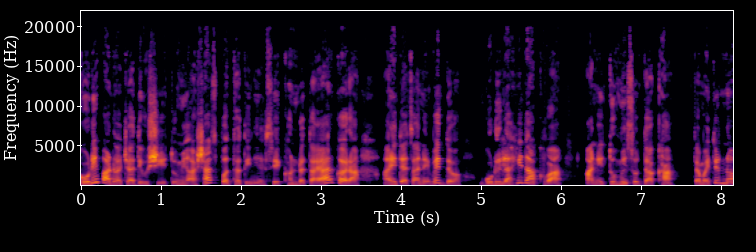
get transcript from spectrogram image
गुढीपाडव्याच्या दिवशी तुम्ही अशाच पद्धतीने श्रीखंड तयार करा आणि त्याचा नैवेद्य गुढीलाही दाखवा आणि तुम्हीसुद्धा खा. तर मैत्रिणीनं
